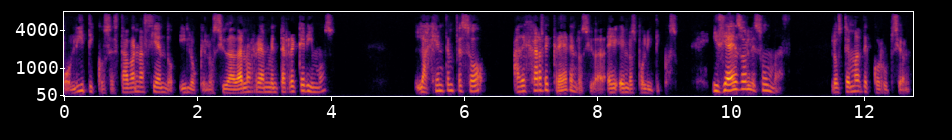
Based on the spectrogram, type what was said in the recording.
políticos estaban haciendo y lo que los ciudadanos realmente requerimos, la gente empezó a dejar de creer en los, en los políticos. Y si a eso le sumas los temas de corrupción,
